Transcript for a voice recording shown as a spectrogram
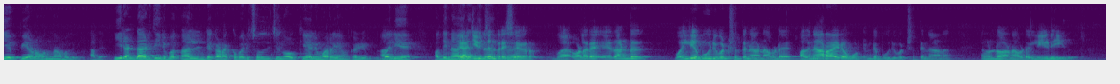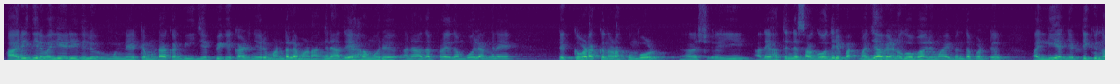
ജെ പി ആണ് ഒന്നാമത്? അതെ. ഈ രണ്ടായിരത്തി ഇരുപത്തിനാലിന്റെ കണക്ക് പരിശോധിച്ച് നോക്കിയാലും അറിയാൻ കഴിയും. വലിയ പതിനായിരം ചന്ദ്രശേഖർ വളരെ ഏതാണ്ട് വലിയ ഭൂരിപക്ഷത്തിനാണ് അവിടെ പതിനാറായിരം വോട്ടിന്റെ ഭൂരിപക്ഷത്തിനാണ് കൊണ്ടാണ് അവിടെ ലീഡ് ചെയ്തത്. ആ രീതിയിൽ വലിയ രീതിയിൽ മുന്നേറ്റം ഉണ്ടാക്കാൻ ബി ജെ പിക്ക് കഴിഞ്ഞ ഒരു മണ്ഡലമാണ്. അങ്ങനെ അദ്ദേഹം ഒരു അനാഥപ്രേതം പോലെ അങ്ങനെ തെക്ക് വടക്ക് നടക്കുമ്പോൾ ഈ അദ്ദേഹത്തിന്റെ സഹോദരി പത്മജ വേണുഗോപാലുമായി ബന്ധപ്പെട്ട് വലിയ ഞെട്ടിക്കുന്ന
